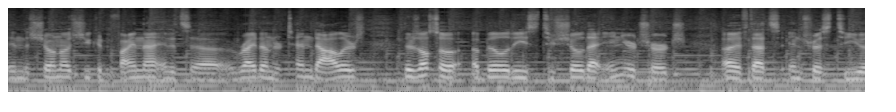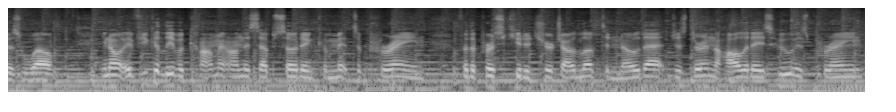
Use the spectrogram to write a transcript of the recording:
in the show notes. You can find that, and it's uh, right under $10. There's also abilities to show that in your church uh, if that's interest to you as well. You know, if you could leave a comment on this episode and commit to praying for the persecuted church, I would love to know that just during the holidays. Who is praying?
